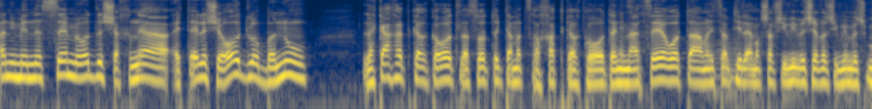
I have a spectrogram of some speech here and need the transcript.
אני מנסה מאוד לשכנע את אלה שעוד לא בנו, לקחת קרקעות, לעשות איתם הצרכת קרקעות, אני מעצר אותם, אני שמתי להם עכשיו 77-78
